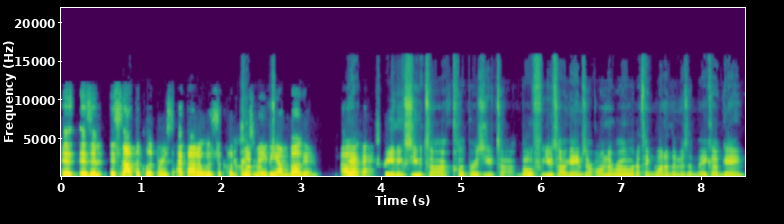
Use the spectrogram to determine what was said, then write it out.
It isn't it's not the Clippers? I thought it was the Clippers. Clippers. Maybe I'm bugging. Oh, yeah, okay. Phoenix, Utah, Clippers, Utah. Both Utah games are on the road. I think one of them is a makeup game,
